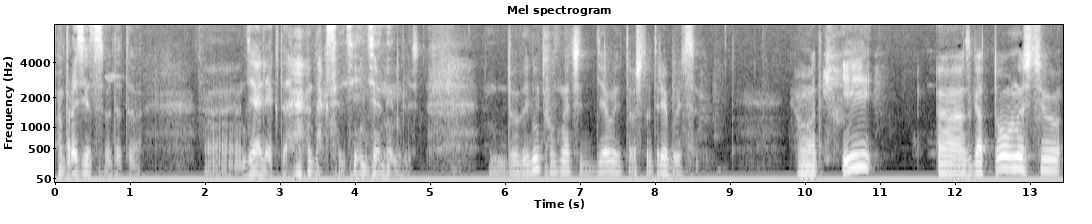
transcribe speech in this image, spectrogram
образец вот этого э, диалекта, так сказать, Indian English. Do the needful, значит, делай то, что требуется. Вот. И э, с готовностью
